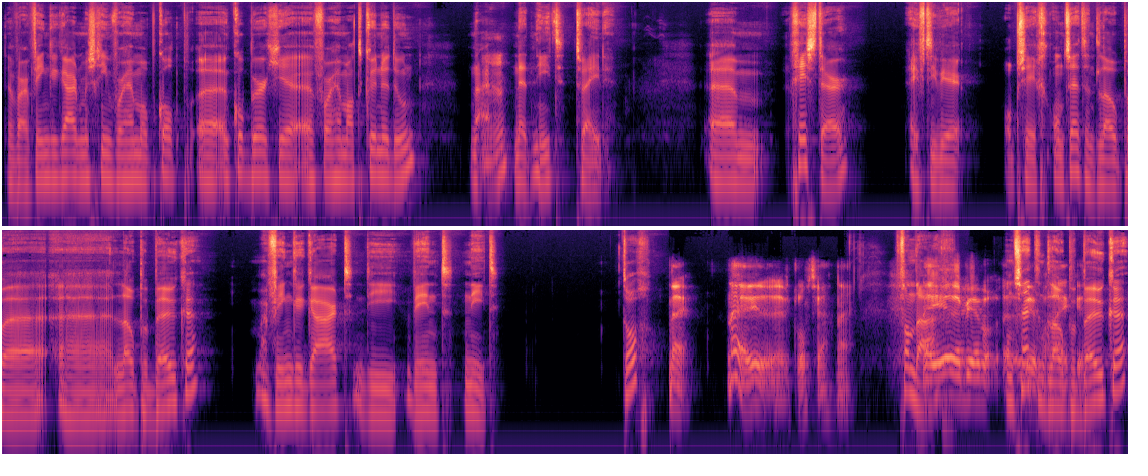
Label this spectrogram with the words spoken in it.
waar Vingegaard misschien voor hem op kop een kopbeurtje voor hem had kunnen doen. Nou, Mhm. net niet. Tweede. Um, gisteren heeft hij weer op zich ontzettend lopen, lopen beuken. Maar Vingegaard, die wint niet. Toch? Nee, nee dat klopt, ja. Nee. Vandaag Nee, heb je- heb ontzettend je lopen beuken.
